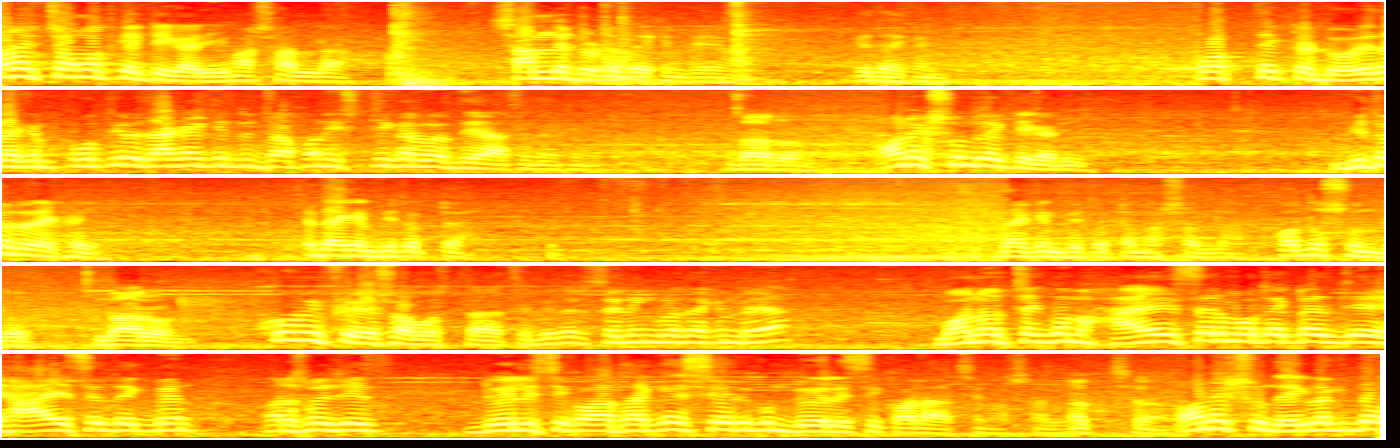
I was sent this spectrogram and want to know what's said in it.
অনেক চমৎকার একটি গাড়ি মাসাল্লাহ সামনের ডোরটা দেখেন ভাইয়া। এ দেখেন। প্রত্যেকটা ডোরে দেখেন প্রতিটা জায়গায় কিন্তু জাপানি স্টিকারগুলো দেওয়া আছে দেখেন। দারুণ। অনেক সুন্দর একটি গাড়ি। ভিতরে দেখাই। এ দেখেন ভিতরটা। দেখেন ভিতরটা মাসাল্লাহ কত সুন্দর। দারুণ। খুবই ফ্রেশ অবস্থা আছে। ভিতরে সেলিংগুলো দেখেন ভাইয়া। মনে হচ্ছে একদম হাইএসের মতো একটা যে হাইএসে দেখবেন অনেক সময় যে ডুয়েলিসি করা থাকে সেরকম ডুয়েলিসি করা আছে মাসাল্লাহ আচ্ছা। অনেক সুন্দর এগুলো কিন্তু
